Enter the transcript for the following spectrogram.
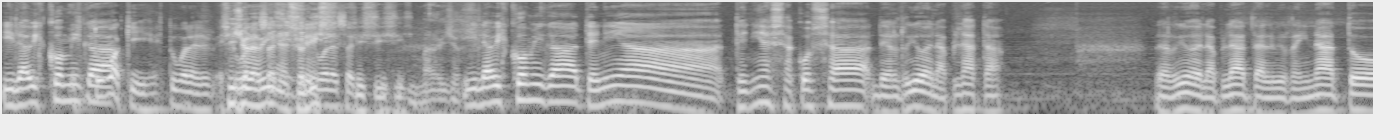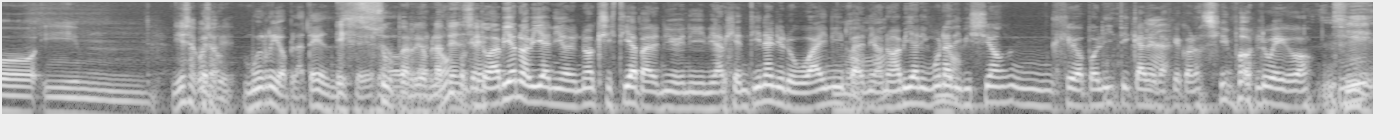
Y La Vis Cómica... Estuvo aquí, estuvo en el. Sí, yo la vi en Solís, el Solís, sí, sí, sí, maravilloso. Y la viscómica tenía, tenía esa cosa del Río de la Plata, del Río de la Plata, el virreinato y, mm, y esa cosa que... muy rioplatense. Es súper obra, ¿no? rioplatense. Porque todavía no había ni, no existía para ni, ni, ni Argentina ni Uruguay ni No. para- ni- no había ninguna No. división geopolítica de las que conocimos luego. Y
